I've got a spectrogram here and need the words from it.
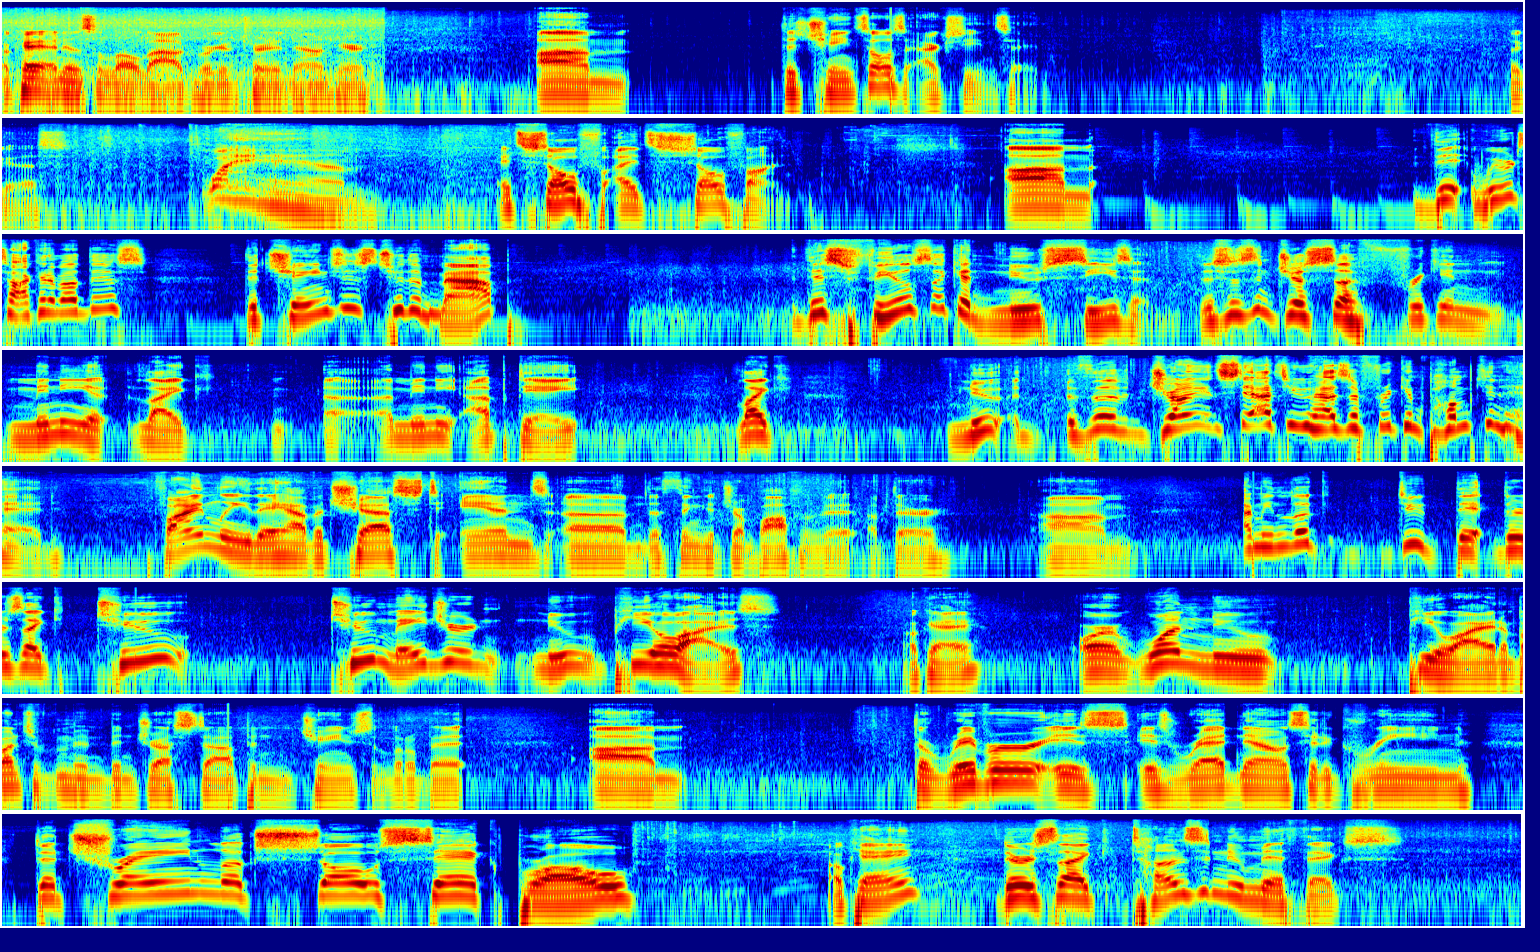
Okay, I know it's a little loud. We're gonna turn it down here. Um, the chainsaw is actually insane. Look at this. Wham! It's so it's so fun. Um, we were talking about this. The changes to the map. This feels like a new season. This isn't just a freaking mini like uh, a mini update. Like new the giant statue has a freaking pumpkin head. Finally, they have a chest and um, the thing to jump off of it up there. Um, I mean, look, dude. Th there's like two, two major new POIs, okay, or one new POI, and a bunch of them have been dressed up and changed a little bit. Um, the river is is red now instead of green. The train looks so sick, bro. Okay? There's like tons of new mythics,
